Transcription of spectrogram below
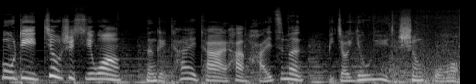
目的就是希望能给太太和孩子们比较优裕的生活。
